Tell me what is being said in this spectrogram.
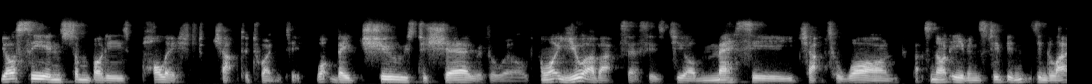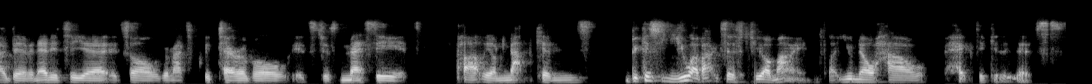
You're seeing somebody's polished chapter 20, what they choose to share with the world. And what you have access is to your messy chapter one. That's not even in the light of day of an editor yet. It's all grammatically terrible. It's just messy. It's partly on napkins because you have access to your mind. Like you know how hectic it is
